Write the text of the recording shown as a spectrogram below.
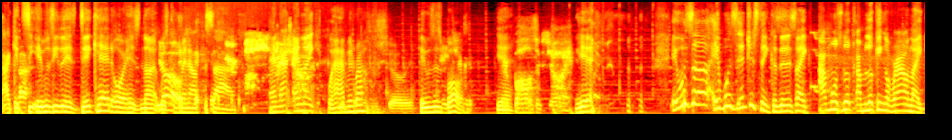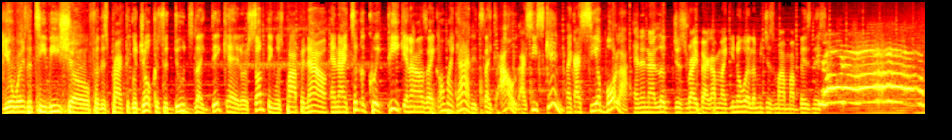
I could see it was either his dickhead or his nut was coming out the side. And I, and like, what happened, Rob? It was his Hey, balls. Your Yeah, balls of joy. yeah. it was uh, it was interesting because it's like I almost look, I'm looking around like, yo, where's the TV show for this practical joke? Because the dude's like dickhead or something was popping out, and I took a quick peek and I was like, oh my god, it's like out. I see skin, like I see a bola, and then I look just right back. I'm like, you know what? Let me just mind my business. Yoda!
